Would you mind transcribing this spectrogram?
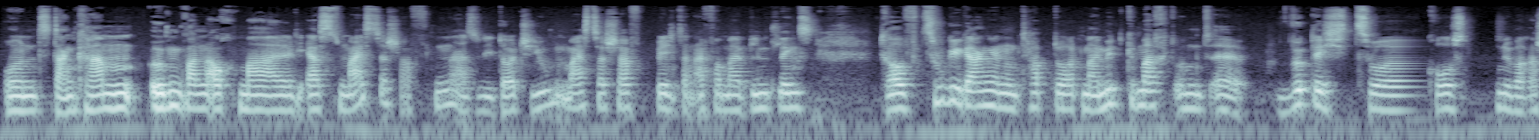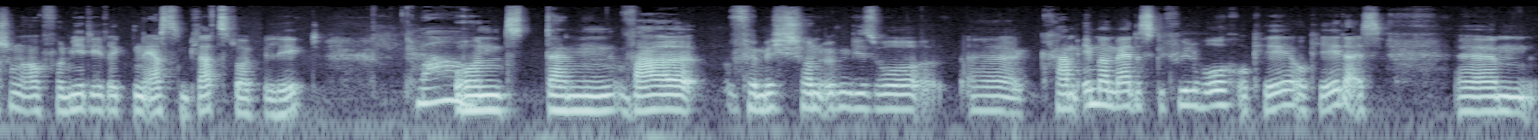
und dann kamen irgendwann auch mal die ersten Meisterschaften, also die deutsche Jugendmeisterschaft, bin ich dann einfach mal blindlings drauf zugegangen und habe dort mal mitgemacht und äh, wirklich zur großen Überraschung auch von mir direkt den ersten Platz dort belegt. Wow. Und dann war für mich schon irgendwie so, äh, kam immer mehr das Gefühl hoch, okay, okay, da ist, ähm,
